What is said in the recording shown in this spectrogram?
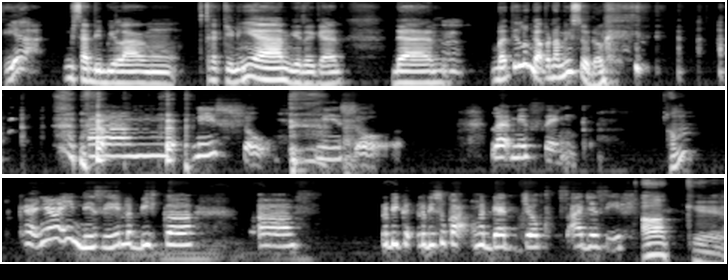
ya bisa dibilang kekinian gitu kan, dan Mhm. berarti lu nggak pernah misu dong? Um, miso, miso. Let me think. Hmm? Kayaknya ini sih lebih ke eee, lebih lebih suka nge-dad jokes aja sih. Oke.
